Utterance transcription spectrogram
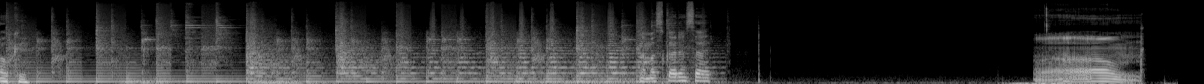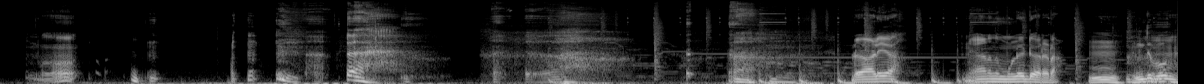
ഓക്കെ നമസ്കാരം സാർ. ഡാളിയാ ഞാനൊന്ന് മുള്ളിട്ട് വരടാ. എന്ത് പോ ആ. ഉം.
